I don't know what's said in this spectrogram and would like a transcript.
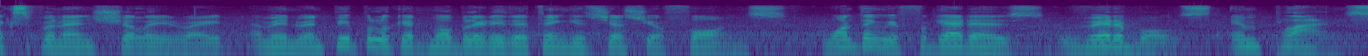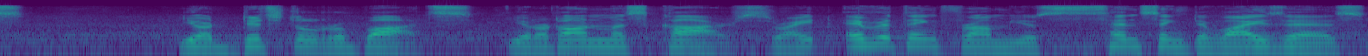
exponentially, right? I mean, when people look at mobility, they think it's just your phones. One thing we forget is wearables, implants, your digital robots, your autonomous cars, right? Everything from your sensing devices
